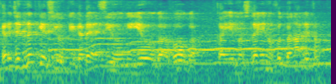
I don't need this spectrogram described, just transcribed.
کہ جنت کیسی ہوتی؟ ہے کہ ایسی ہوگی، یہ ہوگا، وہ ہوگا۔ کہا یہ مسئلہ ہی میں خود بنا لیتا ہوں۔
